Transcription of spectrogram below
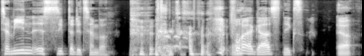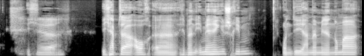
Termin ist 7. Dezember. Vorher gab es nichts. Ja. Ich, ja. ich habe da auch, äh, ich habe eine E-Mail hingeschrieben und die haben dann mir eine Nummer,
